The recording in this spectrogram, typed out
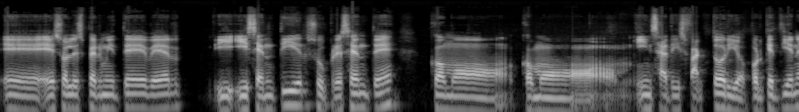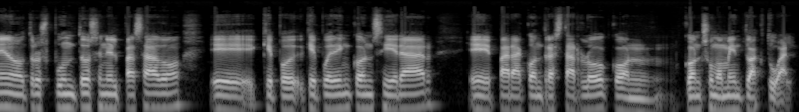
Eh, eso les permite ver y sentir su presente como, como insatisfactorio, porque tienen otros puntos en el pasado eh, que, pueden considerar eh, para contrastarlo con, con su momento actual.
